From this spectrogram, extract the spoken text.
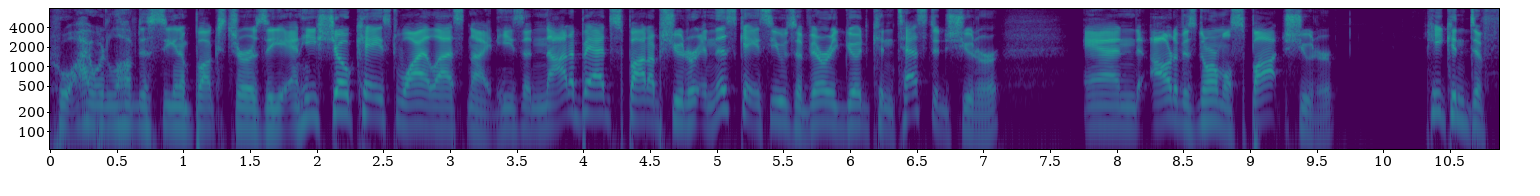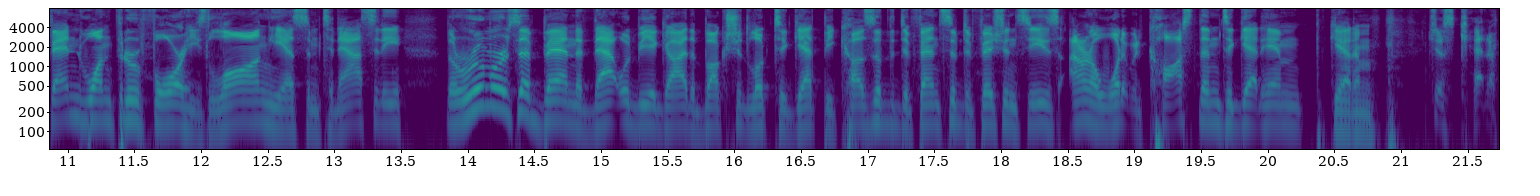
who I would love to see in a Bucks jersey, and he showcased why last night. He's a not a bad spot up shooter. In this case, he was a very good contested shooter and out of his normal spot shooter. He can defend one through four. He's long. He has some tenacity. The rumors have been that that would be a guy the Bucks should look to get because of the defensive deficiencies. I don't know what it would cost them to get him. Get him. Just get him.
